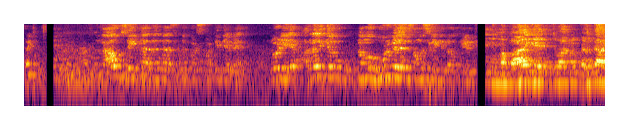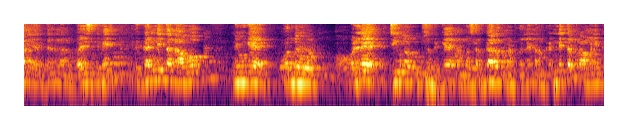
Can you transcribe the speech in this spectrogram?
ಥ್ಯಾಂಕ್ ಯು ನಾವು ಸಹಿತ ಅದನ್ನ ಸಿದ್ಧಪಡಿಸಿಕೊಟ್ಟಿದ್ದೇವೆ. ನೋಡಿ, ಅದರಲ್ಲಿ ಕೆಲವು ನಮ್ಮ ಊರುಗಳಲ್ಲಿ ಸಮಸ್ಯೆಗಳಿದೆ ಅಂತ ಹೇಳ್ತೀನಿ. ನಿಮ್ಮ ಬಾಳಿಗೆ ನಿಜವಾಗ್ಲೂ ಬೆಳಕಾಗಲಿ ಅಂತೇಳಿ ನಾನು ಬಯಸ್ತೀನಿ. ಇದು ಖಂಡಿತ ನಾವು ನಿಮಗೆ ಒಂದು ಒಳ್ಳೆ ಜೀವನ ರೂಪಿಸೋದಕ್ಕೆ ನಮ್ಮ ಸರ್ಕಾರದ ಮಟ್ಟದಲ್ಲಿ ನಾನು ಖಂಡಿತ ಪ್ರಾಮಾಣಿಕ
